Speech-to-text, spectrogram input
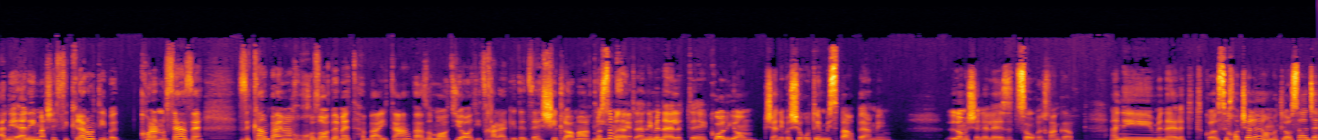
אני, אני מה שסקרן אותי בכל הנושא הזה, זה כמה פעמים אנחנו חוזרות באמת הביתה, ואז אומרות, יואו, הייתי צריכה להגיד את זה, שיט לא אמרתי מה את זאת אומרת, זה. אני מנהלת אה, כל יום כשאני בשירותים מספר פעמים, לא משנה לאיזה צורך אגב, אני מנהלת את כל השיחות של היום, את לא עושה את זה?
